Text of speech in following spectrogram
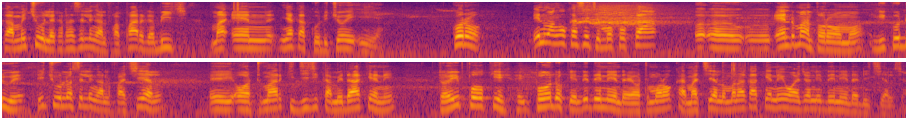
kama ichule kata siling aluf apar gabich ma en nyaka kod choi iye. Koro inwang'o ka seche moko ka uh, uh, end month oromo giko dwe tichulo siling aluf achiel ei ot mar kijiji kama idakie ni to ipo ki- ipondo kendo idhi nindo e ot moro kamachielo mana kaka in iwacho ni idhi nindo dichiel cha.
